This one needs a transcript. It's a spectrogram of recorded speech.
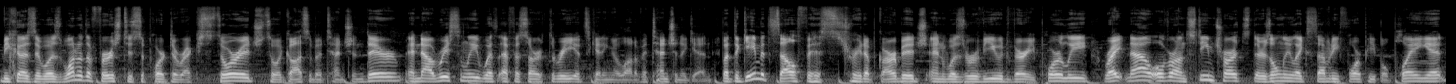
because it was one of the first to support direct storage, so it got some attention there, and now recently with FSR 3 it's getting a lot of attention again. But the game itself is straight up garbage and was reviewed very poorly. Right now, over on Steam Steam charts, there's only like 74 people playing it,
